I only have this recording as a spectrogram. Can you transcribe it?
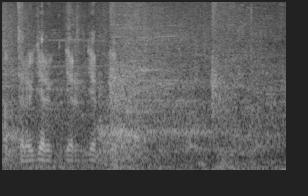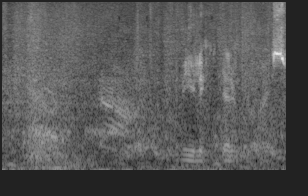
Hunterök, gyerünk, gyerünk, gyerünk, gyerünk. Mili, gyerünk, nice.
